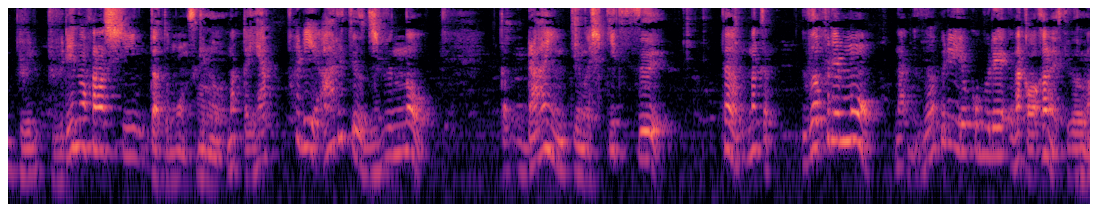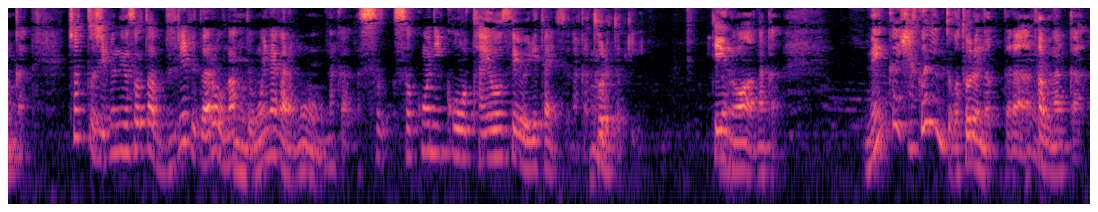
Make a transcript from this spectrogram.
ブブレの話だと思うんですけど、うん。なんかやっぱりある程度自分のラインっていうのを引きつつ、ただなんか、上振れも、な上振れ、横振れ、なんかわかんないですけど、うん。なんか、ちょっと自分の予想とはブレるだろうなって思いながらも、うん。なんか、そ、そこにこう多様性を入れたいんですよ。なんか取るときに。っていうのは、なんか、年間100人とか取るんだったら、うん。多分なんか、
